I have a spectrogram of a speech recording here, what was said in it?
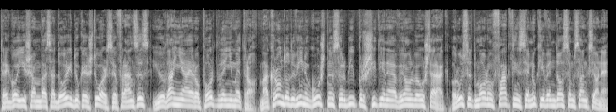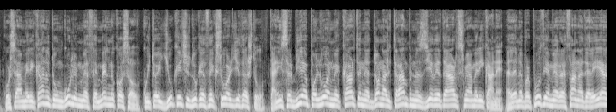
Tregoi ish-ambasadori duke shtuar se Francës iu dha një aeroport dhe një metro. Macron do të vijë në gusht në Serbi për shitjen e avionëve ushtarakë. Rusët morën faktin se nuk i vendosëm sanksione, kurse amerikanët u ngulën me themel në Kosovë, kujtoi Gjukiç duke theksuar gjithashtu, Tani Serbia po luan me kartën e Donald Trump në zgjedhjet e ardhshme amerikane edhe në përputhje me rrethanat e reja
